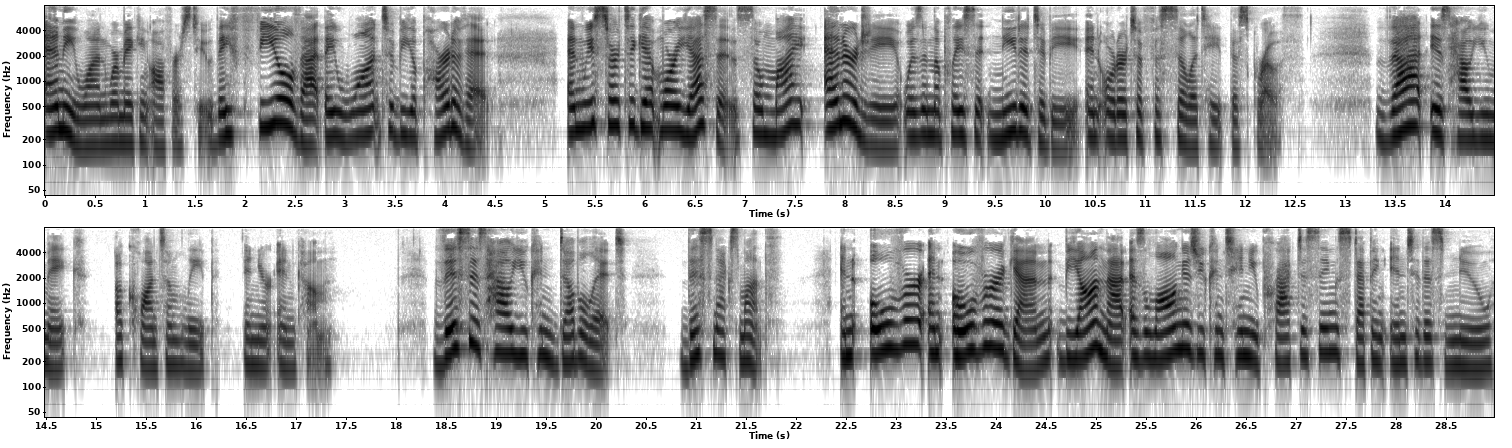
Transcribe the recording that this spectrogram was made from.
anyone we're making offers to. They feel that, they want to be a part of it. And we start to get more yeses. So my energy was in the place it needed to be in order to facilitate this growth. That is how you make a quantum leap in your income. This is how you can double it this next month and over and over again beyond that, as long as you continue practicing stepping into this new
